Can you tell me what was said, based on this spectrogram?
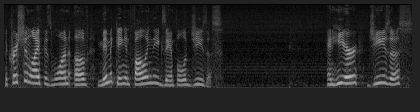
The Christian life is one of mimicking and following the example of Jesus. And here, Jesus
